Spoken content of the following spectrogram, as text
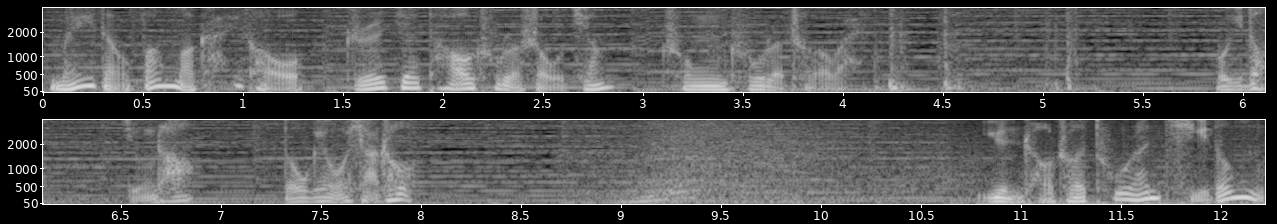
没等方墨开口，直接掏出了手枪，冲出了车外。不许动！警察，都给我下车！运钞车突然启动了，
